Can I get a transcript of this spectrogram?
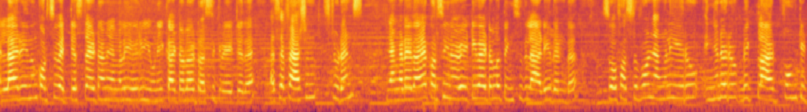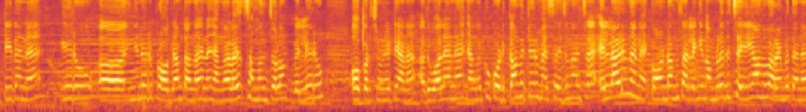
എല്ലാവരിൽ നിന്നും കുറച്ച് വ്യത്യസ്തമായിട്ടാണ് ഞങ്ങൾ ഈ ഒരു യൂണീക്ക് ആയിട്ടുള്ള ഡ്രസ്സ് ക്രിയേറ്റ് ചെയ്തത്. ആസ് എ ഫാഷൻ സ്റ്റുഡൻസ് ഞങ്ങളുടേതായ കുറച്ച് ഇന്നോവേറ്റീവ് ആയിട്ടുള്ള തിങ്സ് ഇതിൽ ആഡ് ചെയ്തിട്ടുണ്ട്. സോ ഫസ്റ്റ് ഓഫ് ഓൾ ഞങ്ങൾ ഈ ഒരു ഇങ്ങനൊരു ബിഗ് പ്ലാറ്റ്ഫോം കിട്ടിയത് തന്നെ ഈ ഒരു ഇങ്ങനൊരു പ്രോഗ്രാം തന്നെ ഞങ്ങളെ സംബന്ധിച്ചോളം വലിയൊരു ഓപ്പർച്യൂണിറ്റിയാണ് അതുപോലെ തന്നെ ഞങ്ങൾക്ക് കൊടുക്കാൻ പറ്റിയ ഒരു മെസ്സേജ് എന്ന് വെച്ചാൽ എല്ലാവരും തന്നെ കോണ്ടംസ് അല്ലെങ്കിൽ നമ്മളിത് ചെയ്യാന്ന് പറയുമ്പോൾ തന്നെ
